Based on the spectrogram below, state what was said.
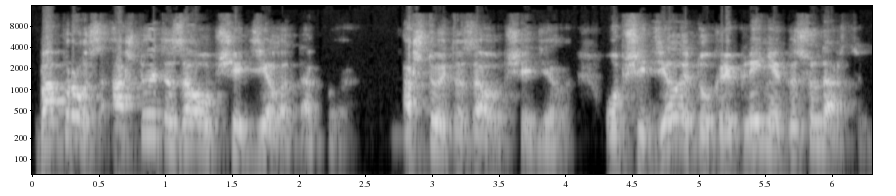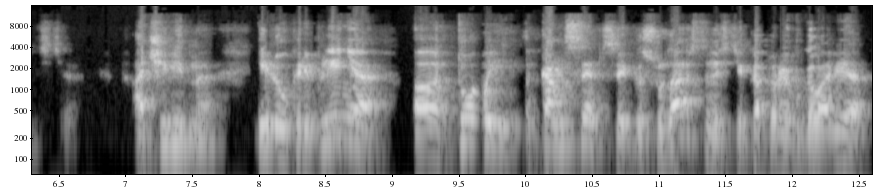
вопрос? А что это за общее дело такое? А что это за общее дело? Общее дело – это укрепление государственности. Очевидно. Или укрепление э, той концепции государственности, которая в голове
